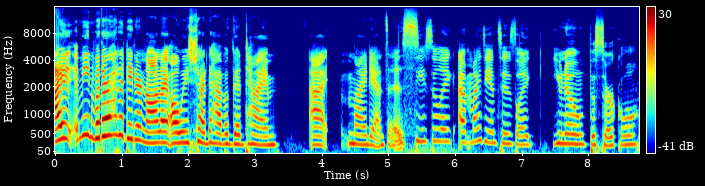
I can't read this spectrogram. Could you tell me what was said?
I, I mean, whether I had a date or not, I always tried to have a good time at my dances. see, so like at my dances, like you know the circle.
